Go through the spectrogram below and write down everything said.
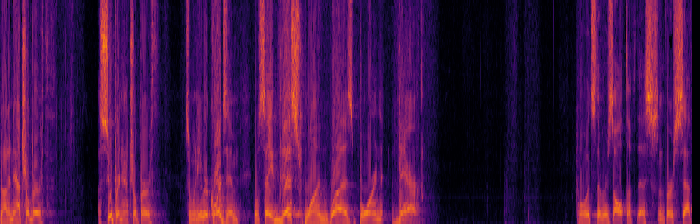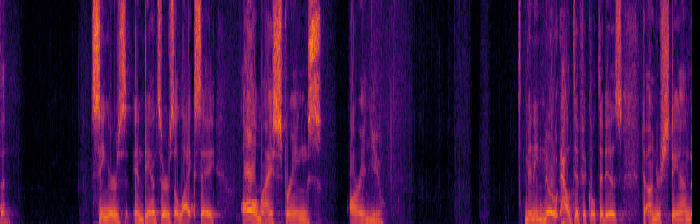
not a natural birth, a supernatural birth. So when he records him, he'll say, This one was born there. Well, what's the result of this? In verse 7, singers and dancers alike say, All my springs are in you. Many note how difficult it is to understand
